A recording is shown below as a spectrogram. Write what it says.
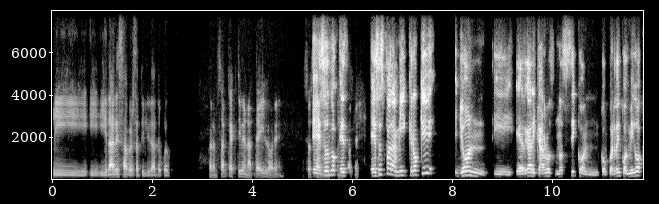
y, dar esa versatilidad de juego. Para empezar, que activen a Taylor, ¿eh? Eso es, lo es, eso es para mí. Creo que John y Edgar y Carlos, no sé si concuerden conmigo,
